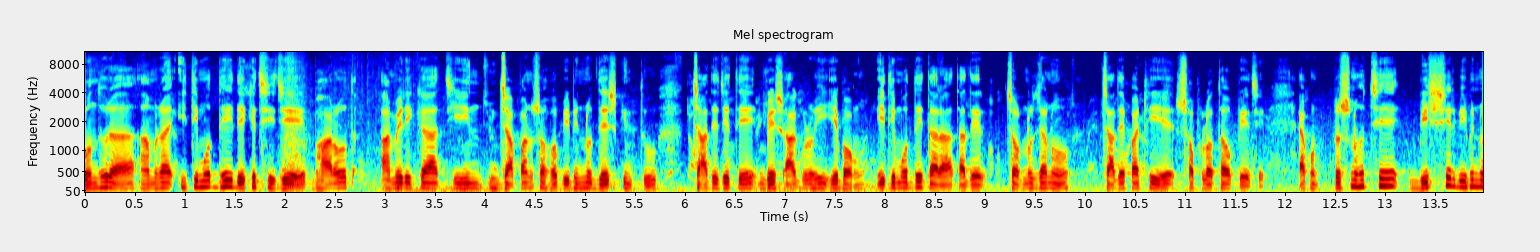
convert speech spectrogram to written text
বন্ধুরা, আমরা ইতিমধ্যেই দেখেছি যে ভারত, আমেরিকা, চীন, জাপান সহ বিভিন্ন দেশ কিন্তু চাঁদে যেতে বেশ আগ্রহী এবং ইতিমধ্যেই তারা তাদের চন্দ্রযানও চাঁদে পাঠিয়ে সফলতাও পেয়েছে। এখন প্রশ্ন হচ্ছে, বিশ্বের বিভিন্ন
